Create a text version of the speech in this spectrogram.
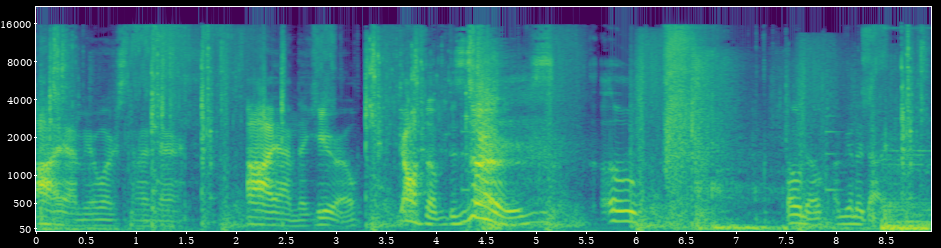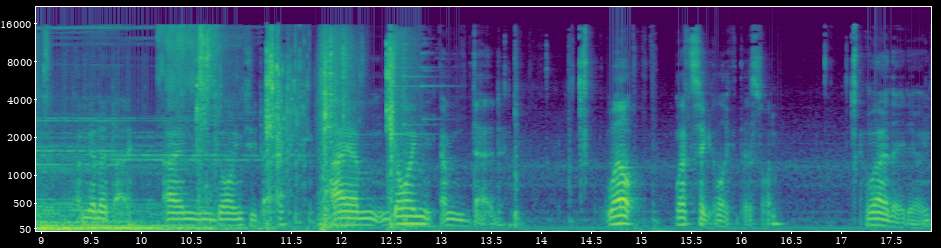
I am your worst nightmare. I am the hero Gotham deserves! Oh. Oh no, I'm gonna die. I'm gonna die. I'm going to die. I am going... I'm dead. Well, let's take a look at this one. What are they doing?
